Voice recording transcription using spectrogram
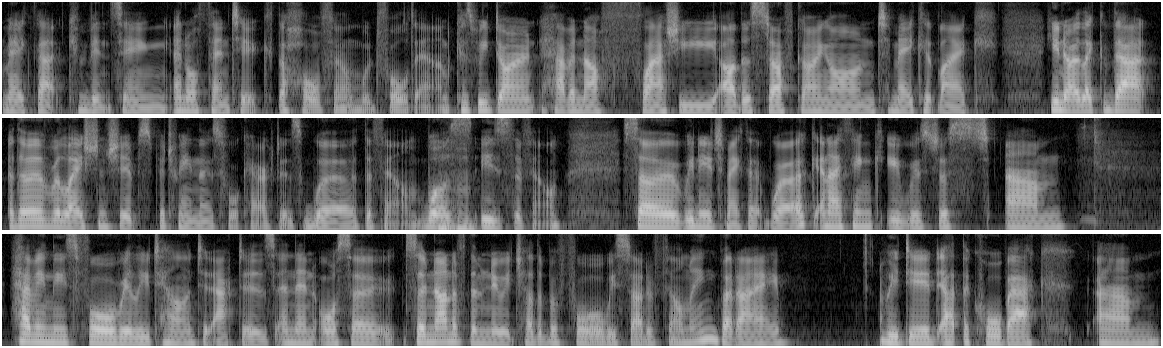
make that convincing and authentic, the whole film would fall down because we don't have enough flashy other stuff going on to make it like, you know, like that. The relationships between those four characters were the film, was is the film. So we needed to make that work, and I think it was just. Um, having these four really talented actors and then also so none of them knew each other before we started filming but i we did at the callback um,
